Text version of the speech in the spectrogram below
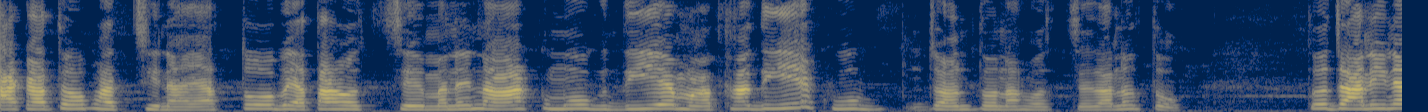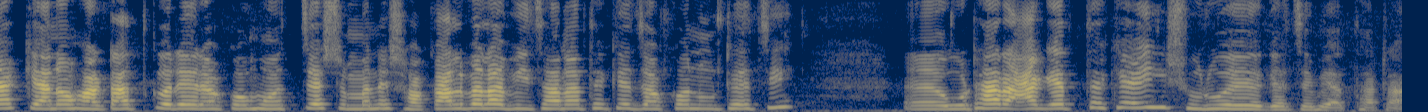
তাকাতেও পাচ্ছি না, এত ব্যথা হচ্ছে। মানে নাক মুখ দিয়ে, মাথা দিয়ে খুব যন্ত্রণা হচ্ছে, জানো তো। তো জানি না কেন হঠাৎ করে এরকম হচ্ছে। মানে সকালবেলা বিছানা থেকে যখন উঠেছি ওঠার আগের থেকেই শুরু হয়ে গেছে ব্যথাটা।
